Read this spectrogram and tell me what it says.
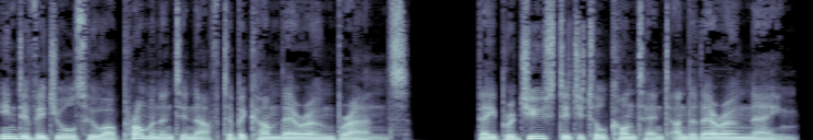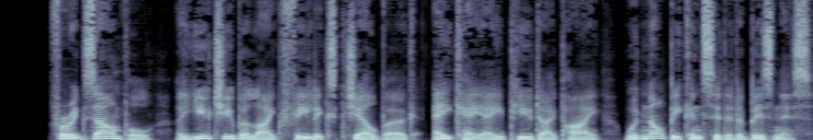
individuals who are prominent enough to become their own brands. They produce digital content under their own name. For example, a YouTuber like Felix Kjellberg, aka PewDiePie, would not be considered a business,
